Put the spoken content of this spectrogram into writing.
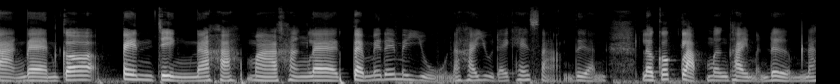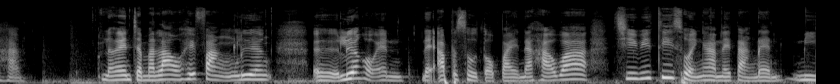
ต่างแดนก็เป็นจริงนะคะ มาครั้งแรกแต่ไม่ได้มาอยู่นะคะ อยู่ได้แค่สามเดือน แล้วก็กลับเมืองไทยเหมือนเดิมนะคะ แล้วแอนจะมาเล่าให้ฟังเรื่องเออเรื่องของแอนในอัปโซดต่อไปนะคะว่าชีวิตที่สวยงามในต่างแดนมี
